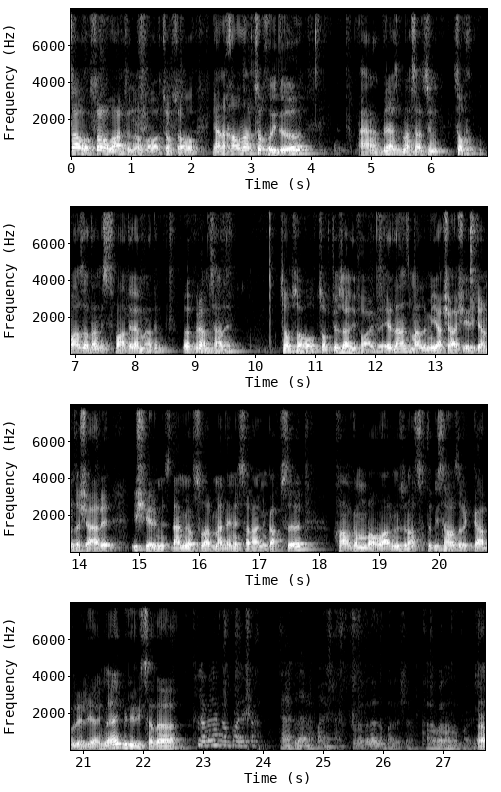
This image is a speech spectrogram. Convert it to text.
Sağ ol, sağ ol Aytunan baba, çox sağ ol. Yəni xallar çox idi. Hə, biraz məsəl üçün çox bazadan istifadə eləmədim. Öpürəm səni. Çox sağ ol, çox gözəl ifa idi. Erləniz müəllimi yaşayış yeri Gəncə şəhəri, iş yerimiz Dəmiryolçular Mədəniyyət Sarayının qapısı xalqın balalarının üzünə açıqdır. Biz hazırıq qəbul eləyək. Nəyi biliriksə də Tələbələrlə paylaşaq. Tələbələrlə paylaşaq. Tələbələrlə paylaşaq. Hə,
